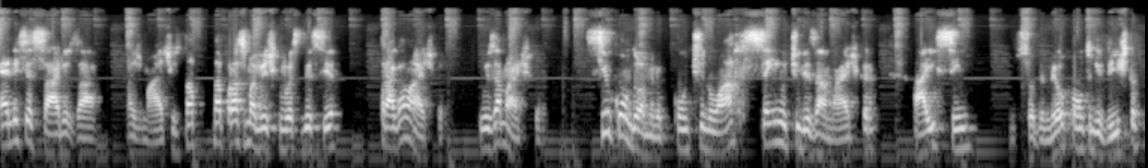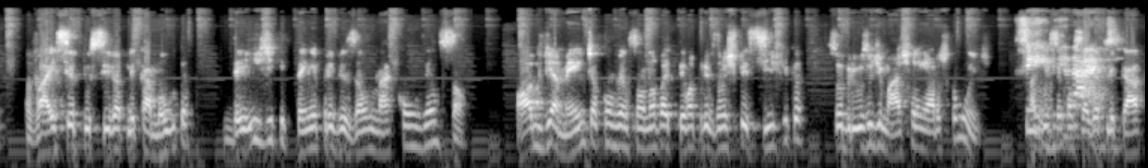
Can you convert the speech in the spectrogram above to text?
é necessário usar as máscaras. Então, na próxima vez que você descer, traga a máscara. Use a máscara. Se o condômino continuar sem utilizar máscara, aí sim sob o meu ponto de vista, vai ser possível aplicar multa desde que tenha previsão na convenção. Obviamente, a convenção não vai ter uma previsão específica sobre o uso de máscara em áreas comuns. Sim, mas você verdade. consegue aplicar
